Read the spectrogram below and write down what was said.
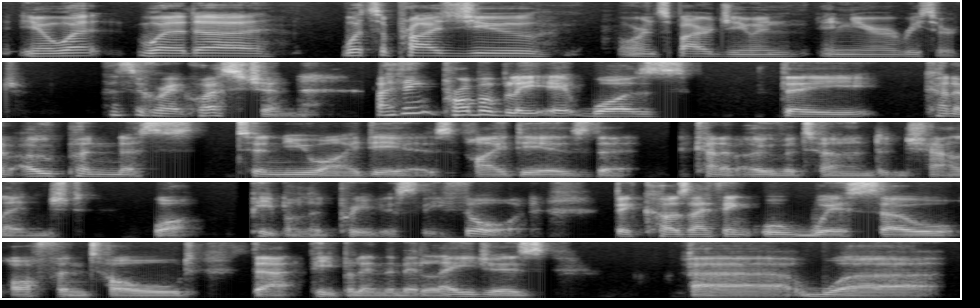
you know what what uh what surprised you or inspired you in in your research that's a great question I think probably it was the kind of openness to new ideas ideas that kind of overturned and challenged what people had previously thought. Because I think we're so often told that people in the Middle Ages uh, were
